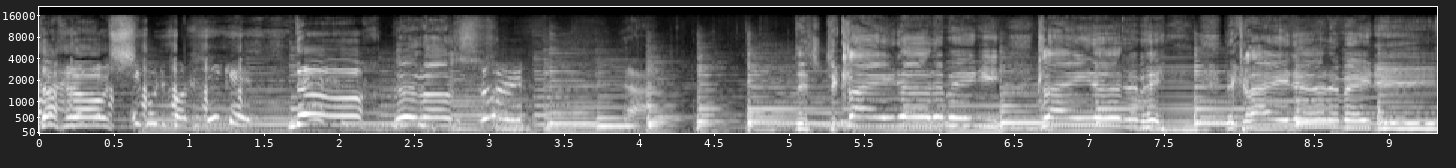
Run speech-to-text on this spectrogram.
Dag Roos. Ik moet de politiek in. Dag. Doei, Roos. Ja. Dit is de kleine remedie, kleine remedie, de kleine remedie.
